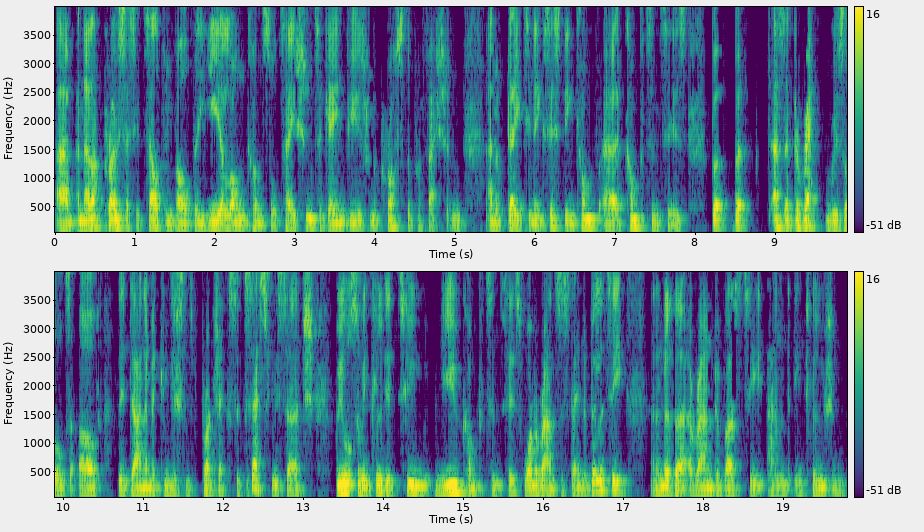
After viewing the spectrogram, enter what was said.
Um, and now that process itself involved a year-long consultation to gain views from across the profession and updating existing uh, competencies, but, but as a direct result of the dynamic conditions for project success research, we also included two new competencies, one around sustainability and another around diversity and inclusion.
